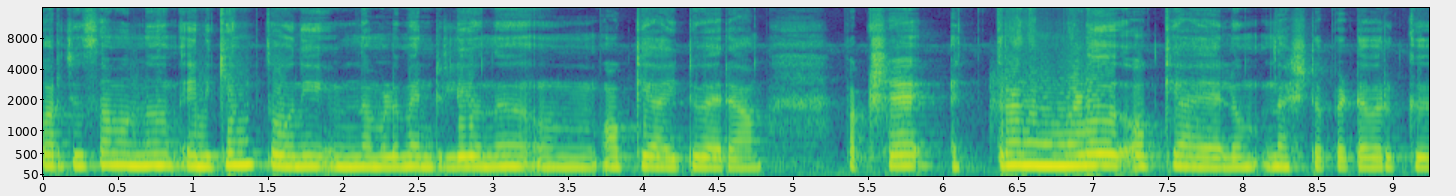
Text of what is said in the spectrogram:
കുറച്ച് ദിവസം ഒന്ന് എനിക്കും തോന്നി നമ്മൾ മെന്റലി ഒന്ന് ഓക്കെ ആയിട്ട് വരാം. പക്ഷേ എത്ര നമ്മൾ ഓക്കെ ആയാലും നഷ്ടപ്പെട്ടവർക്ക്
